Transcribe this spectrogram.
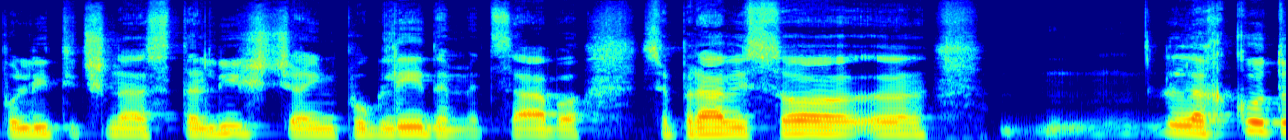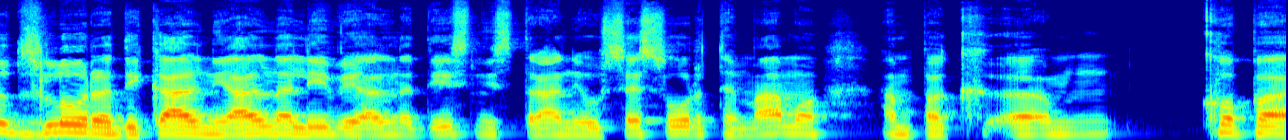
politična stališča in poglede med sabo. Se pravi, so. Uh, Lahko tudi zelo radikalni, ali na levi, ali na desni strani, vse sorte imamo, ampak um, ko pa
